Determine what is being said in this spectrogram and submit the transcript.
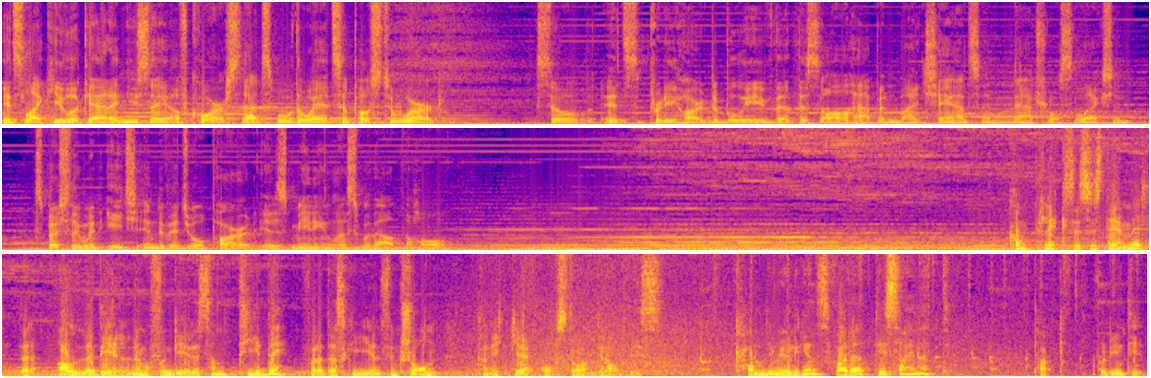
it's like you look at it and you say, "Of course, that's the way it's supposed to work." So it's pretty hard to believe that this all happened by chance and natural selection, especially when each individual part is meaningless without the whole. Komplekse systemer der alle delene må fungere samtidig for at det skal gi en funksjon, kan ikke oppstå gradvis. Kan de muligens være designet? Takk for din tid.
